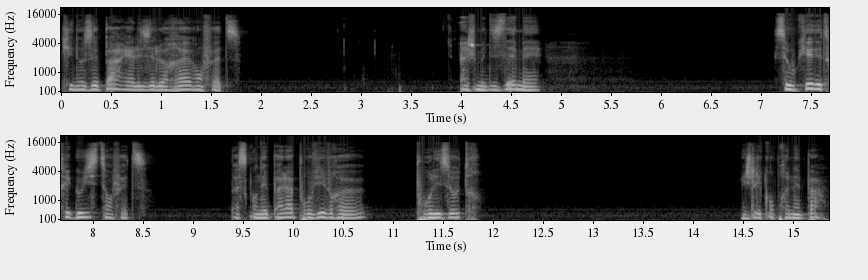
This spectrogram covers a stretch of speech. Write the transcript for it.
qui n'osaient pas réaliser leurs rêves en fait. Et je me disais, mais c'est ok d'être égoïste en fait. Parce qu'on n'est pas là pour vivre euh, pour les autres. Mais je les comprenais pas.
